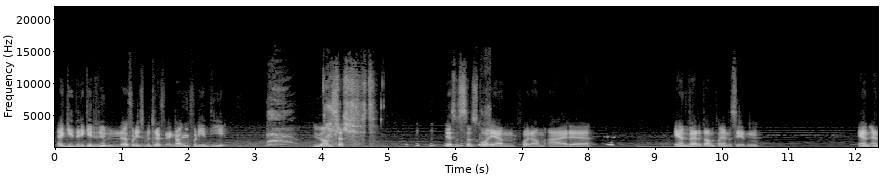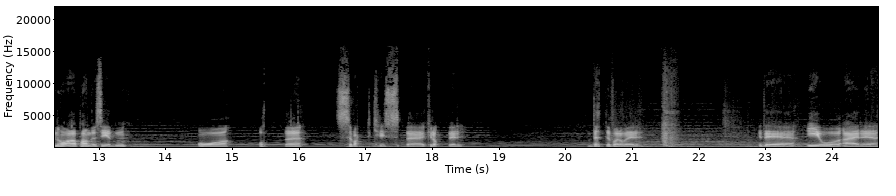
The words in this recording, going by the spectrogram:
jeg gidder ikke rulle for de som blir truffet engang, fordi de Uansett Det som står igjen foran, er en Verdan på ene siden, en NHA på andre siden og åtte svartkrispe kropper. Dette forover idet IO er eh,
